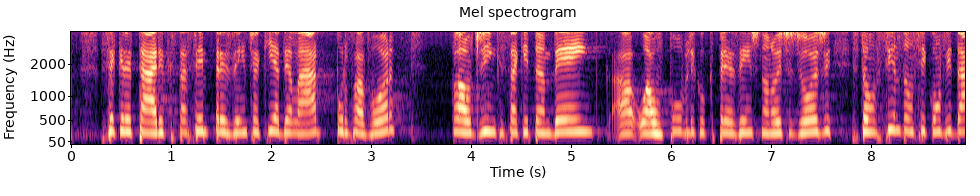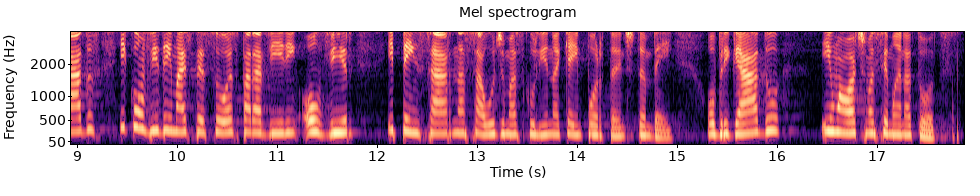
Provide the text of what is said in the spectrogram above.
secretário que está sempre presente aqui, Adelar, por favor, Claudinho, que está aqui também, ao, ao público que presente na noite de hoje, estão sintam-se convidados e convidem mais pessoas para virem ouvir e pensar na saúde masculina, que é importante também. Obrigado e uma ótima semana a todos.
